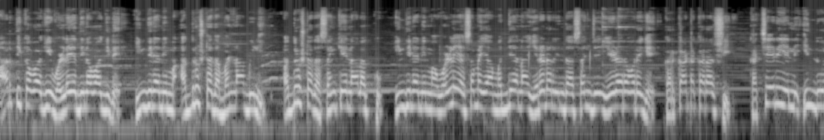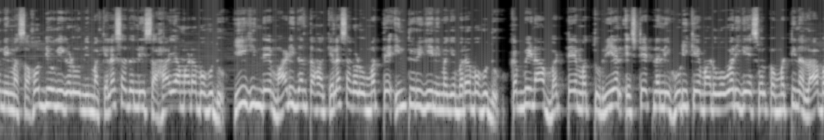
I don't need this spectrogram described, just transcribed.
ಆರ್ಥಿಕವಾಗಿ ಒಳ್ಳೆಯ ದಿನವಾಗಿದೆ. ಇಂದಿನ ನಿಮ್ಮ ಅದೃಷ್ಟದ ಬಣ್ಣ ಬಿಳಿ. ಅದೃಷ್ಟದ ಸಂಖ್ಯೆ ನಾಲ್ಕು. ಇಂದಿನ ನಿಮ್ಮ ಒಳ್ಳೆಯ ಸಮಯ ಮಧ್ಯಾಹ್ನ ಎರಡರಿಂದ ಸಂಜೆ ಏಳರವರೆಗೆ. ಕರ್ಕಾಟಕ ರಾಶಿ. ಕಚೇರಿಯಲ್ಲಿ ಇಂದು ನಿಮ್ಮ ಸಹೋದ್ಯೋಗಿಗಳು ನಿಮ್ಮ ಕೆಲಸದಲ್ಲಿ ಸಹಾಯ ಮಾಡಬಹುದು. ಈ ಹಿಂದೆ ಮಾಡಿದಂತಹ ಕೆಲಸಗಳು ಮತ್ತೆ ಹಿಂತಿರುಗಿ ನಿಮಗೆ ಬರಬಹುದು. ಕಬ್ಬಿಣ, ಬಟ್ಟೆ ಮತ್ತು ರಿಯಲ್ ಎಸ್ಟೇಟ್ನಲ್ಲಿ ಹೂಡಿಕೆ ಮಾಡುವವರಿಗೆ ಸ್ವಲ್ಪ ಮಟ್ಟಿನ ಲಾಭ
